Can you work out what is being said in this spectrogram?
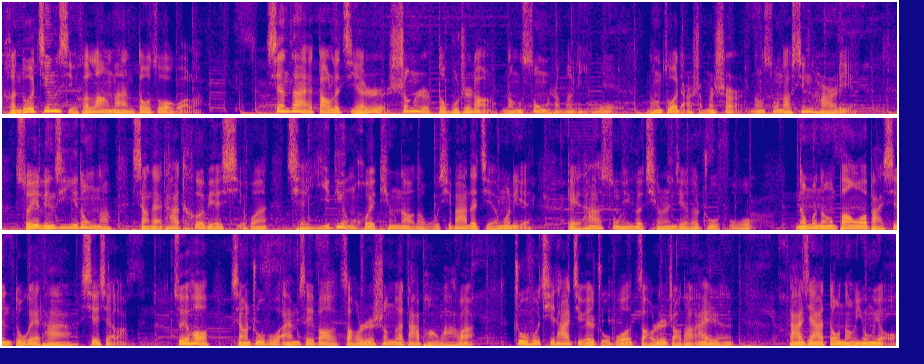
很多惊喜和浪漫都做过了。现在到了节日、生日都不知道能送什么礼物，能做点什么事儿，能送到心坎里。所以灵机一动呢，想在他特别喜欢且一定会听到的五七八的节目里，给他送一个情人节的祝福。能不能帮我把信读给他？谢谢了。最后想祝福 MC 豹早日生个大胖娃娃，祝福其他几位主播早日找到爱人。大家都能拥有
